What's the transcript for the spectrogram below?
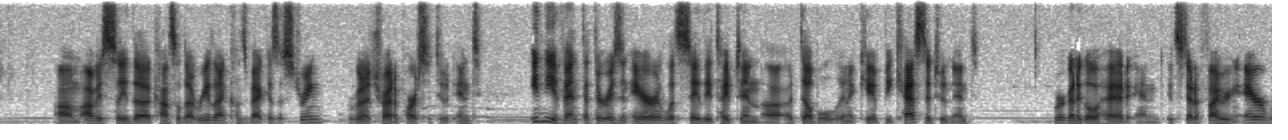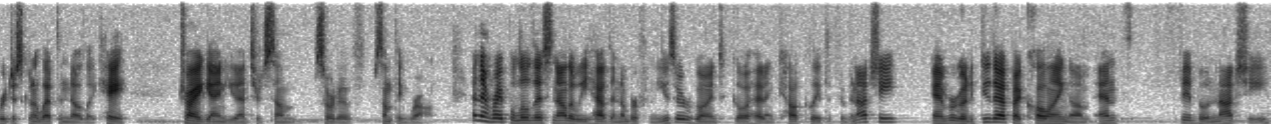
um, obviously the console.readline comes back as a string. We're going to try to parse it to an int. In the event that there is an error, let's say they typed in uh, a double and it can't be casted to an int, we're going to go ahead and instead of firing error, we're just going to let them know like, hey, try again, you entered some sort of something wrong. And then right below this, now that we have the number from the user, we're going to go ahead and calculate the Fibonacci. And we're going to do that by calling um, nth Fibonacci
